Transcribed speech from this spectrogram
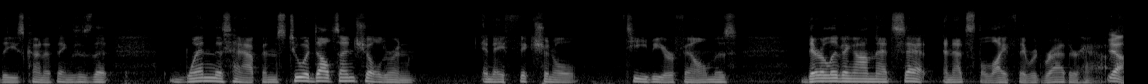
these kind of things, is that when this happens to adults and children in a fictional TV or film, is they're living on that set, and that's the life they would rather have. Yeah.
